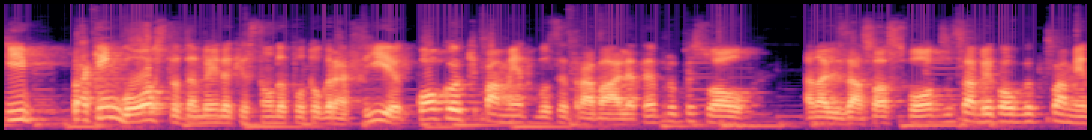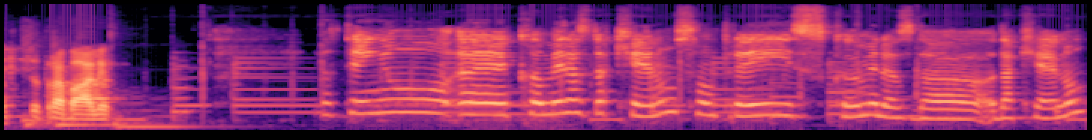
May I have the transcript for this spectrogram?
e para quem gosta também da questão da fotografia, qual que é o equipamento que você trabalha? Até para o pessoal analisar suas fotos e saber qual é o equipamento que você trabalha. Eu tenho é, câmeras da Canon, são três câmeras da, da Canon.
